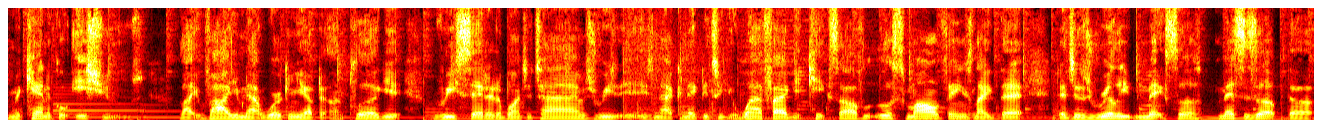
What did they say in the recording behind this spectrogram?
mechanical issues like volume not working you have to unplug it reset it a bunch of times re- it's not connected to your wi-fi get kicks off little small things like that that just really us messes up the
